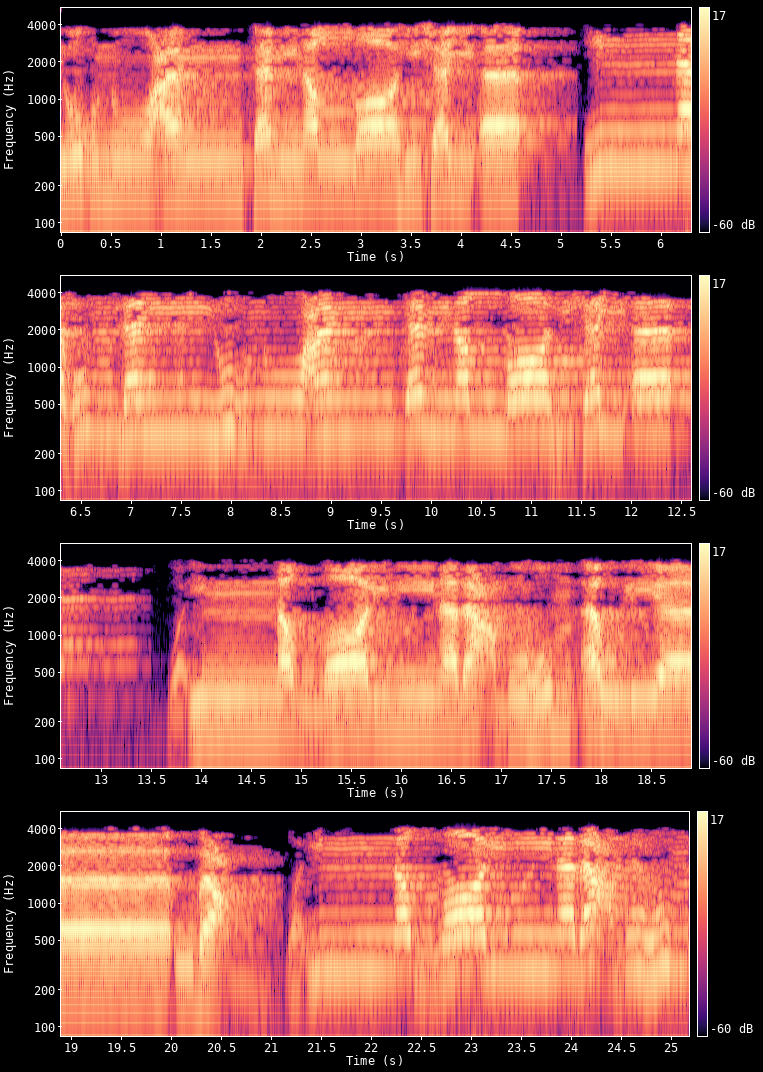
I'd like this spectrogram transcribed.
يغنوا عنك من الله شيئا. إنهم لن يغنوا عنك من الله شيئا. وإن الظالمين بعضهم أولياء بعض. وإن الظالمين بعضهم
